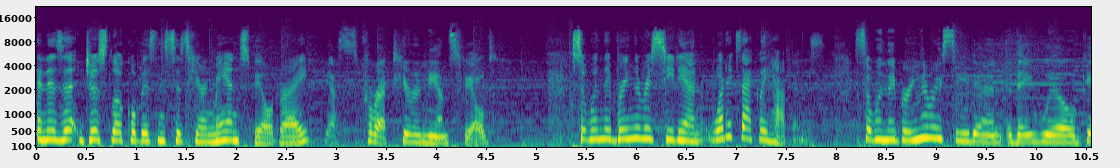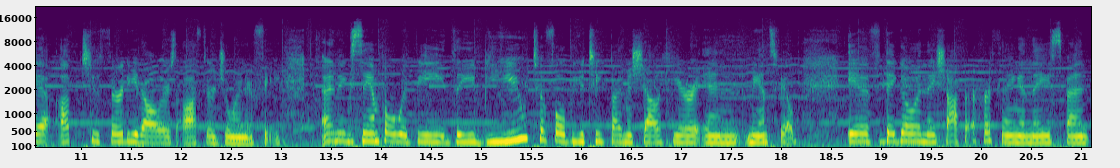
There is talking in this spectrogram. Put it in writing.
And is it just local businesses here in Mansfield, right? Yes, correct, here in Mansfield. So when they bring the receipt in, what exactly happens? So when they bring the receipt in, they will get up to $30 off their joiner fee. An example would be the beautiful Boutique by Michelle here in Mansfield. If they go and they shop at her thing and they spent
